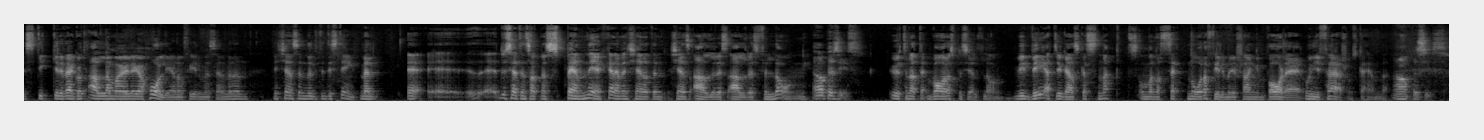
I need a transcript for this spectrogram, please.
sticker iväg åt alla möjliga håll genom filmen sen. Men den, den känns ändå lite distinkt. Men eh, eh, du säger att den saknar spänning. Jag kan även känna att den känns alldeles, alldeles för lång. Ja, precis. Utan att vara speciellt lång. Vi vet ju ganska snabbt om man har sett några filmer i genren vad det är ungefär som ska hända. Ja, precis.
